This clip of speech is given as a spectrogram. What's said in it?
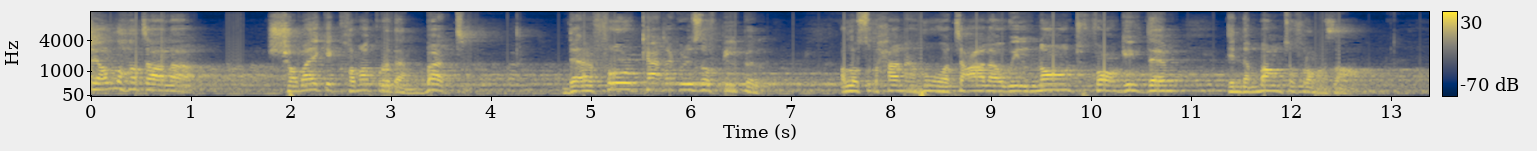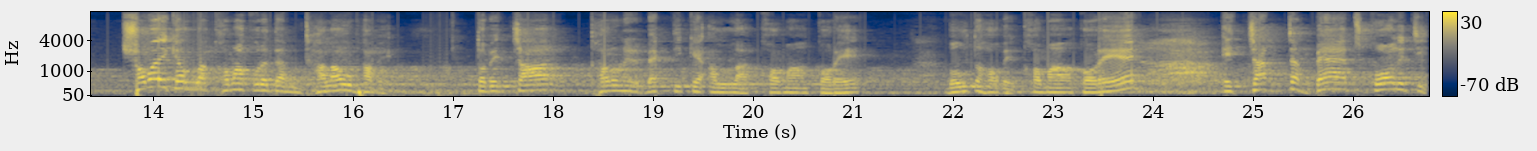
সে আল্লাহ সবাইকে ক্ষমা করে দেন। But there are four categories of people. Allah subhanahu wa ta'ala will not forgive them in the month of Ramadan. সবাইকে আল্লাহ ক্ষমা করে দেন ঢালাও ভাবে তবে চার ধরনের ব্যক্তিকে আল্লাহ ক্ষমা করে। বলতে হবে ক্ষমা করে। এই চারটা ব্যাড কোয়ালিটি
